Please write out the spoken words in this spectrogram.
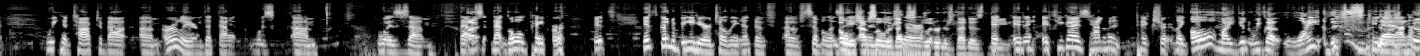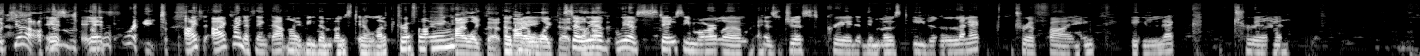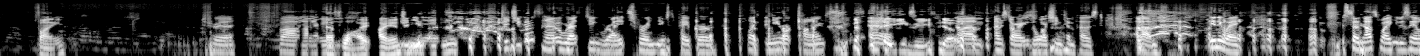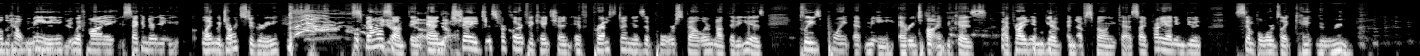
We had talked about um, earlier that that was um, was um, that's that gold paper. It's it's going to be here till the end of, of civilization. Oh, civilization. absolutely. for That is sure. glitters. That is the. It, it, if you guys haven't pictured, like, oh my goodness, we've got light. This is this Yeah. Is, yeah. This It- is it- great. I I kind of think that might be the most electrifying. I like that. Okay. I like that. So we Uh-huh. have we have Stacy Marlowe has just created the most electrifying electri fine. Electrifying. F Y I N G. Did you guys know Rusty writes for a newspaper like the New York Times? Okay, easy. No. um, I'm sorry, the Washington Post. Um, anyway, so that's why he was able to help me with my secondary language arts degree spell Yeah, something. yeah, and yeah. Shay, just for clarification, if Preston is a poor speller, not that he is, please point at me every time because I probably didn't give enough spelling tests. I probably had him doing simple words like kangaroo.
